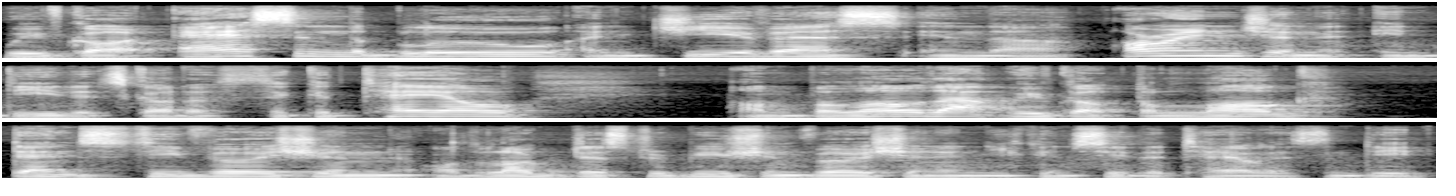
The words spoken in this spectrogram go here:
we've got S in the blue and G of S in the orange, and indeed it's got a thicker tail. On below that, we've got the log density version or the log distribution version, and you can see the tail is indeed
